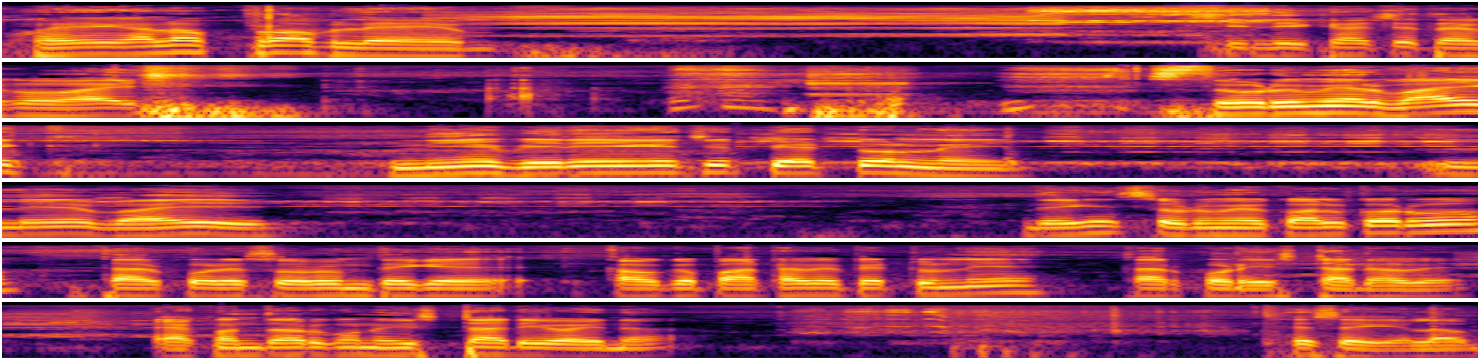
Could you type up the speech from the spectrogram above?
হয়ে গেল প্রবলেম কি লেখা আছে দেখো ভাই। শোরুমের বাইক নিয়ে বেরিয়ে গেছে, পেট্রোল নেই। লে ভাই। দেখি শোরুমে কল করব, তারপরে শোরুম থেকে কাউকে পাঠাবে পেট্রোল নিয়ে, তারপরে স্টার্ট হবে। এখন তো আর কোনো স্টার্টই হয় না। ফেসে গেলাম।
